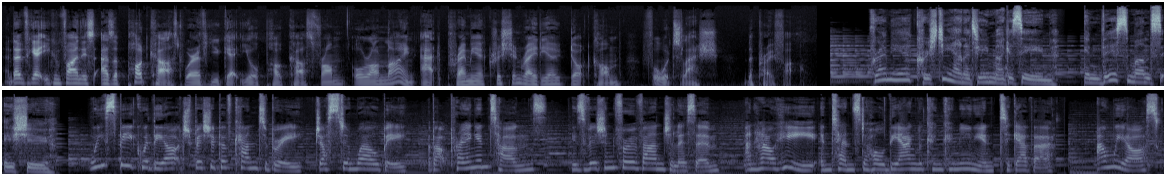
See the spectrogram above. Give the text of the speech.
And don't forget, you can find this as a podcast wherever you get your podcast from or online at premierchristianradio.com forward slash the profile. Premier Christianity Magazine. In this month's issue, we speak with the Archbishop of Canterbury, Justin Welby, about praying in tongues, his vision for evangelism, and how he intends to hold the Anglican Communion together. And we ask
